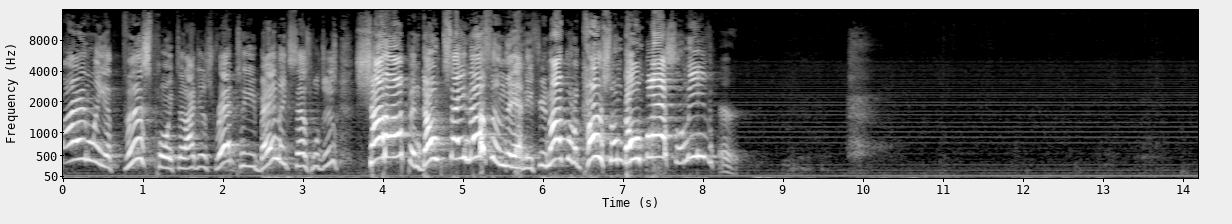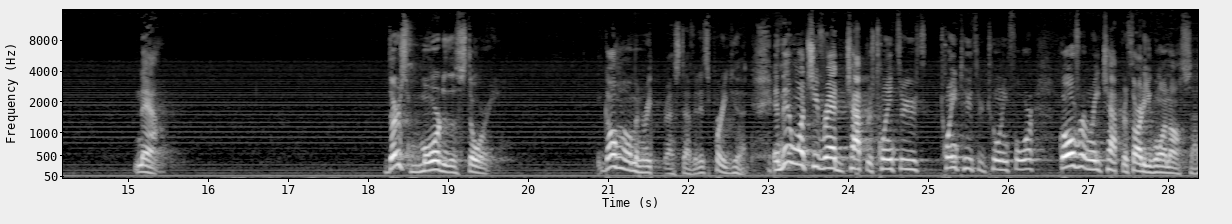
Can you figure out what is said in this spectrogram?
finally, at this point that I just read to you, Balak says, Well, just shut up and don't say nothing then. If you're not going to curse them, don't bless them either. Now, there's more to the story. Go home and read the rest of it. It's pretty good. And then once you've read chapters 20 through, 22 through 24, go over and read chapter 31 also.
